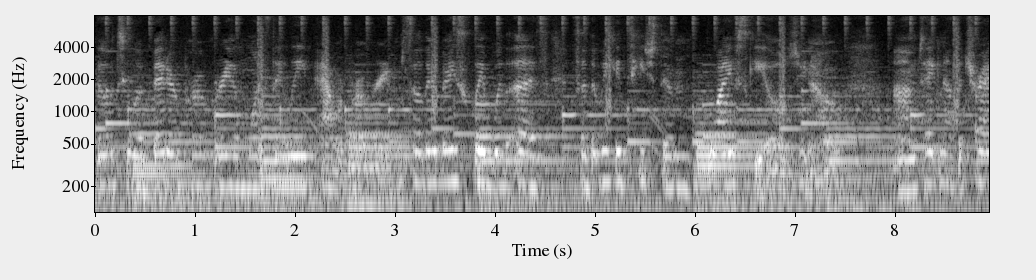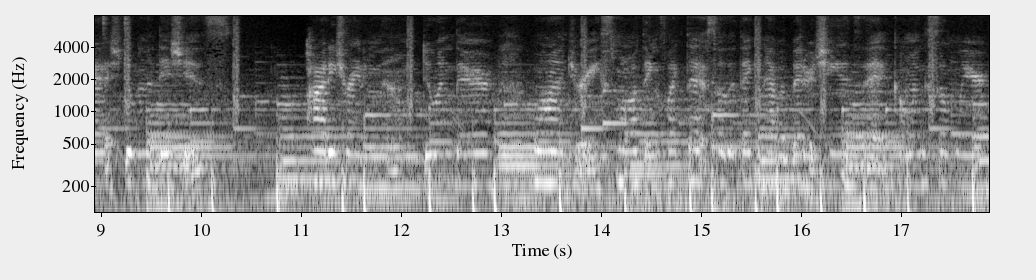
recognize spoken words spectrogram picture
go to a better program once they leave our program. So they're basically with us so that we can teach them life skills, you know, um, taking out the trash, doing the dishes, potty training them, doing their laundry, small things like that so that they can have a better chance at going somewhere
